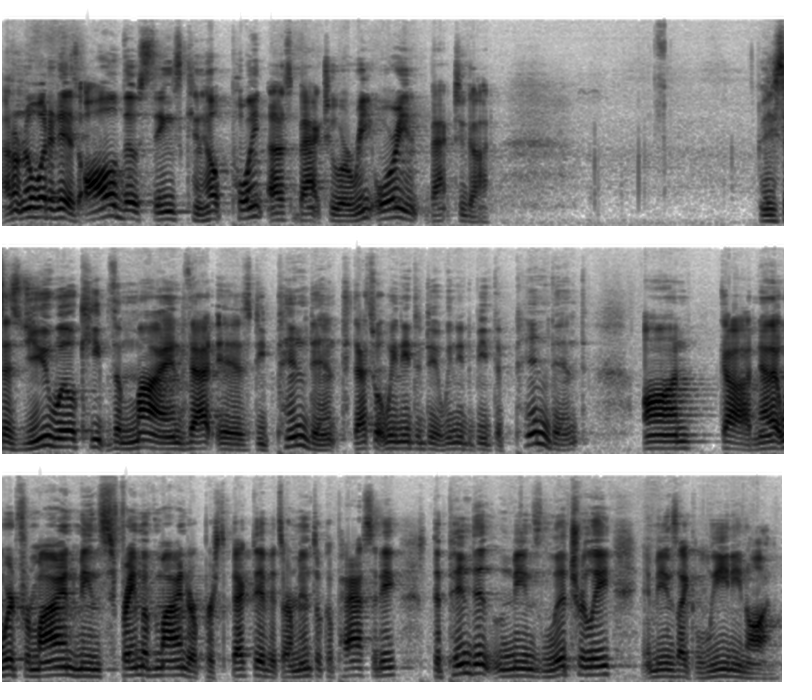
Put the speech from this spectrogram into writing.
I don't know what it is. All of those things can help point us back to or reorient back to God. And he says, You will keep the mind that is dependent. That's what we need to do. We need to be dependent on God. Now, that word for mind means frame of mind or perspective, it's our mental capacity. Dependent means literally, it means like leaning on.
